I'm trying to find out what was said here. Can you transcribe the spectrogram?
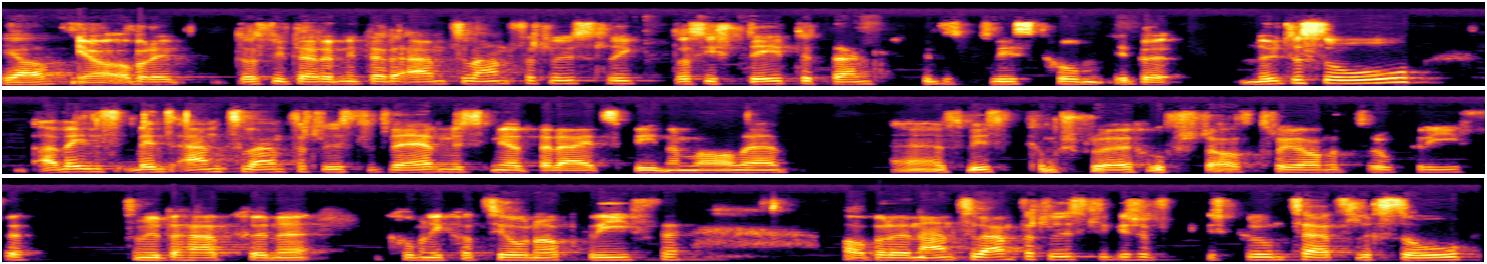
Ja. Ja, aber das mit der, mit der End-zu-End-Verschlüsselung, das ist dort, denke ich, bei der Swisscom eben nicht so. Auch wenn es End-zu-End verschlüsselt wäre, müssen wir bereits bei normalen äh, Swisscom-Gesprächen auf Staatstrojaner zurückgreifen, um überhaupt können Kommunikation abgreifen. Aber eine End-zu-End-Verschlüsselung ist, ist grundsätzlich so,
